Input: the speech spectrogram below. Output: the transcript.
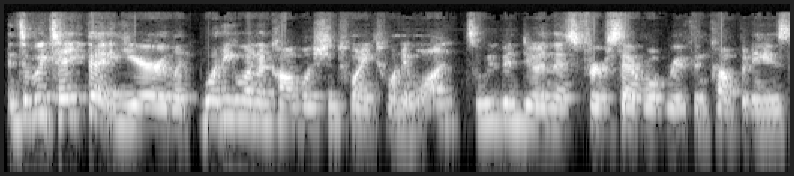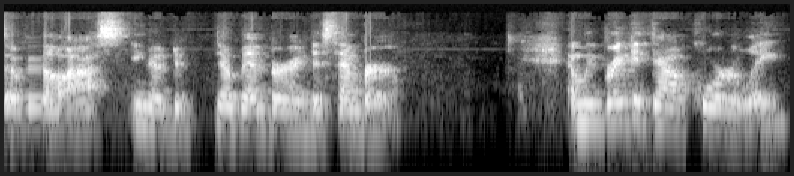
And so we take that year, like, what do you want to accomplish in 2021? So we've been doing this for several roofing companies over the last, you know, de- November and December. And we break it down quarterly.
